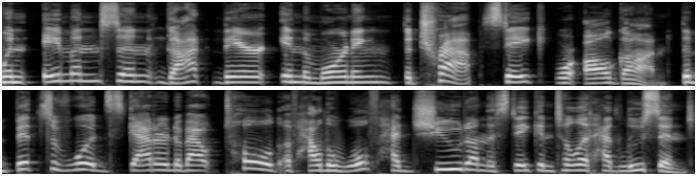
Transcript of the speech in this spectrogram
When Amundsen got there in the morning, the trap, stake were all gone. The bits of wood scattered about told of how the wolf had chewed on the stake until it had loosened.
